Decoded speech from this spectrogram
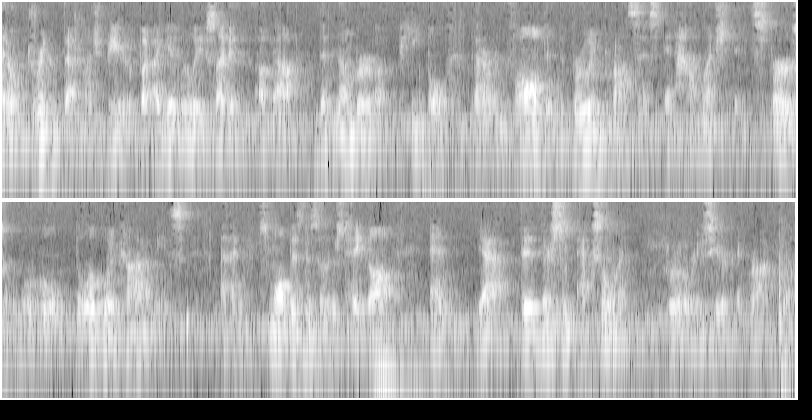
I don't drink that much beer, but I get really excited about the number of people that are involved in the brewing process and how much it spurs local the local economies and small business owners take off. And yeah, there, there's some excellent breweries here in Rockville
